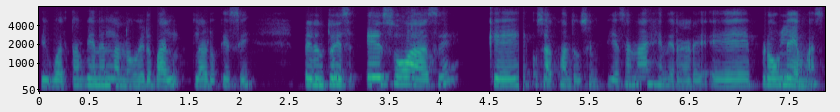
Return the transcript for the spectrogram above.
igual también en la no verbal, claro que sí, pero entonces eso hace que, o sea, cuando se empiezan a generar problemas,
